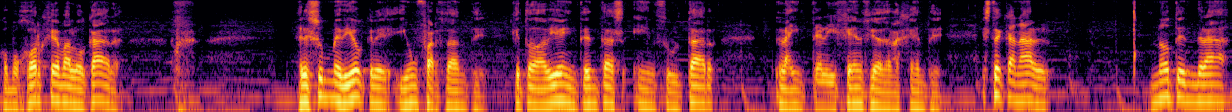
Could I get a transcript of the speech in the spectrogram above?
como Jorge Balocar. Eres un mediocre y un farsante que todavía intentas insultar la inteligencia de la gente. Este canal no tendrá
